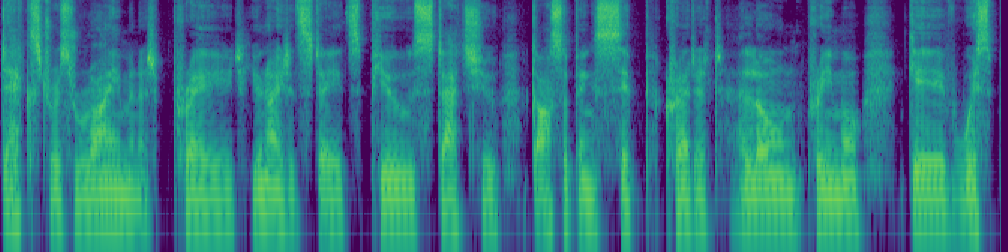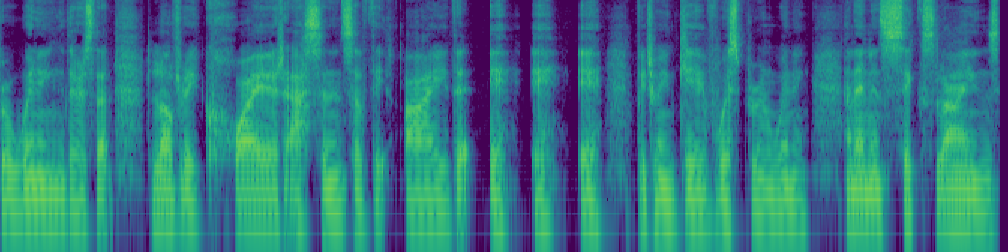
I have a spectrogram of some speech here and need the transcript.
dexterous rhyme in it prayed, United States, pew, statue, gossiping, sip, credit, alone, primo, give, whisper, winning. There's that lovely quiet assonance of the I, the I, I, I between give, whisper, and winning. And then in six lines,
